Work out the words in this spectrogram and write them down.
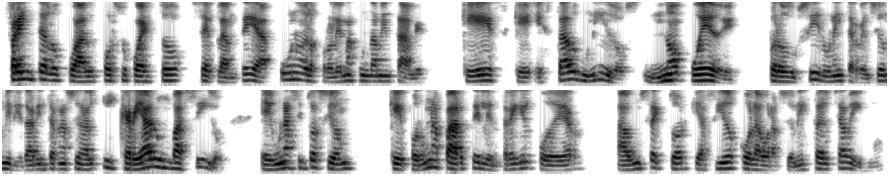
frente a lo cual, por supuesto, se plantea uno de los problemas fundamentales, que es que Estados Unidos no puede producir una intervención militar internacional y crear un vacío en una situación que, por una parte, le entregue el poder a un sector que ha sido colaboracionista del chavismo,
